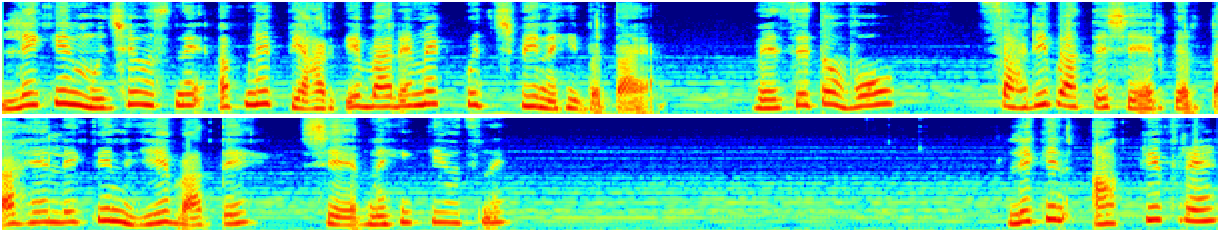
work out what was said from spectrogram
लेकिन मुझे उसने अपने प्यार के बारे में कुछ भी नहीं बताया। वैसे तो वो सारी बातें शेयर करता है, लेकिन ये बातें शेयर नहीं की उसने। लेकिन आपकी फ्रेंड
